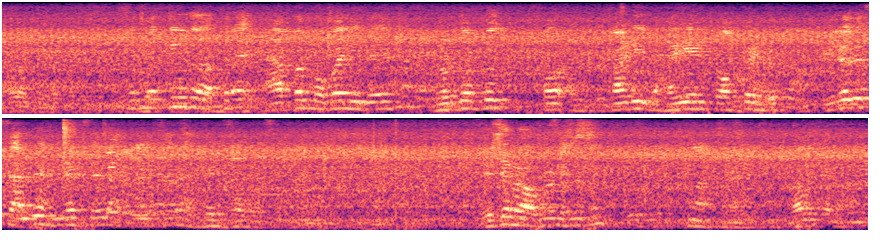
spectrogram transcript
ಭಾಳ ಬೇಡ ಸರ್ ಮತ್ತು ಇವ್ರು ಆ ಥರ ಆ್ಯಪಲ್ ಮೊಬೈಲ್ ಇದೆ. ದೊಡ್ಡ ದೊಡ್ಡ ಗಾಡಿ ಹೈ ಎಂಡ್ ಟಾಪ್ ಎಂಡ್ ಇರೋದೇ ಸ್ಯಾಲ್ರಿ ಹಂಡ್ರೆಡ್ ಸಾವಿರ ಹದಿನೈದು ಸಾವಿರ ಹದಿನೈದು ಸಾವಿರ ಸರ್. ಎಷ್ಟು ಜನ. ನಾಲ್ಕು ಜನ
